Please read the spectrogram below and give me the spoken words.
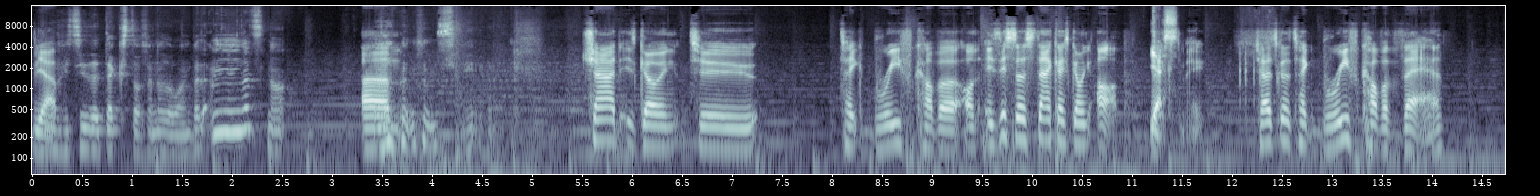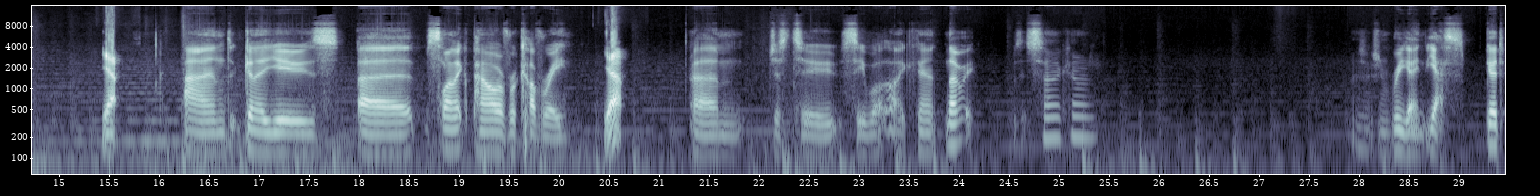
Yeah. I see the text of another one, but mm, that's not. Um, Chad is going to take brief cover on. Is this a staircase going up? Yes. me. Chad's going to take brief cover there. Yeah. And going to use uh, Psionic Power of Recovery. Yeah. Um, just to see what I can. No, wait. Was it Circle? Regain. Yes. Good.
